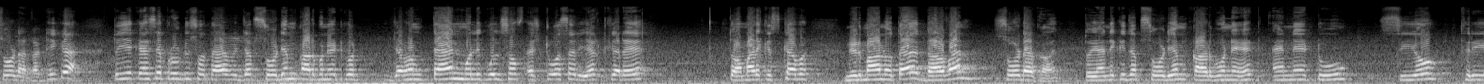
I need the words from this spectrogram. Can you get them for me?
सोडा का, ठीक है? तो ये कैसे प्रोड्यूस होता है? जब सोडियम कार्बोनेट को, जब हम ten molecules of H two से रिएक्ट करें तो हमारे किसका निर्माण होता है? धावन सोडा का। तो यानी कि जब sodium carbonate N A two C O three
